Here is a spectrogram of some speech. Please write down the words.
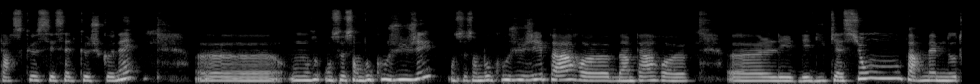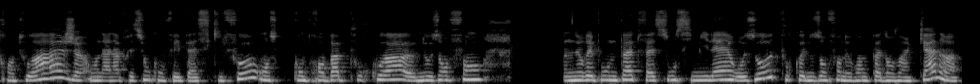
parce que c'est celle que je connais. on, se sent beaucoup jugé, on se sent beaucoup jugé par, ben, par l'éducation, par même notre entourage. On a l'impression qu'on fait pas ce qu'il faut, on ne comprend pas pourquoi nos enfants ne répondent pas de façon similaire aux autres, pourquoi nos enfants ne rentrent pas dans un cadre.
